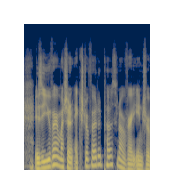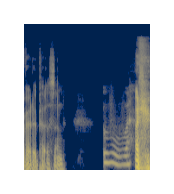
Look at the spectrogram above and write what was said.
is are you very much an extroverted person or a very introverted person Ooh.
